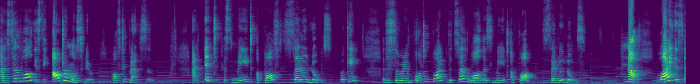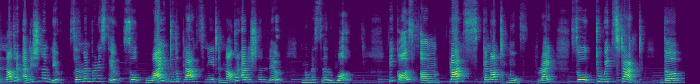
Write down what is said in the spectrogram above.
And cell wall is the outermost layer of the plant cell. And it is made up of cellulose. Okay, this is a very important point. The cell wall is made up of cellulose. Now, why is another additional layer? Cell membrane is there. So why do the plants need another additional layer known as cell wall? Because um, plants cannot move, right? So to withstand the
